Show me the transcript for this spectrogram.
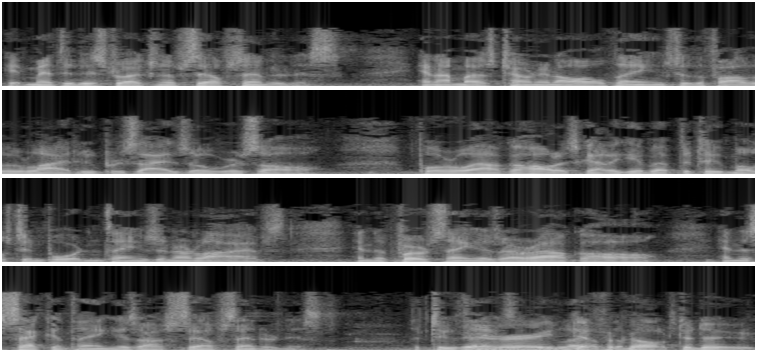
It meant the destruction of self centeredness, and I must turn in all things to the Father of light who presides over us all. Poor old alcoholics got to give up the two most important things in our lives, and the first thing is our alcohol, and the second thing is our self-centeredness. The two very things that we love difficult to do.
